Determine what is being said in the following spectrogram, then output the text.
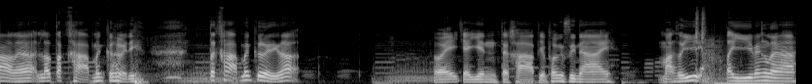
มากเลยฮะแล้วตะขาบมันเกิดอีก ตะขาบมันเกิดอีกแล้ว เฮ้ยใจเย็นตะขาบอย่าเพิ่งสินาย มาสิตีแม่งเลยอะ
